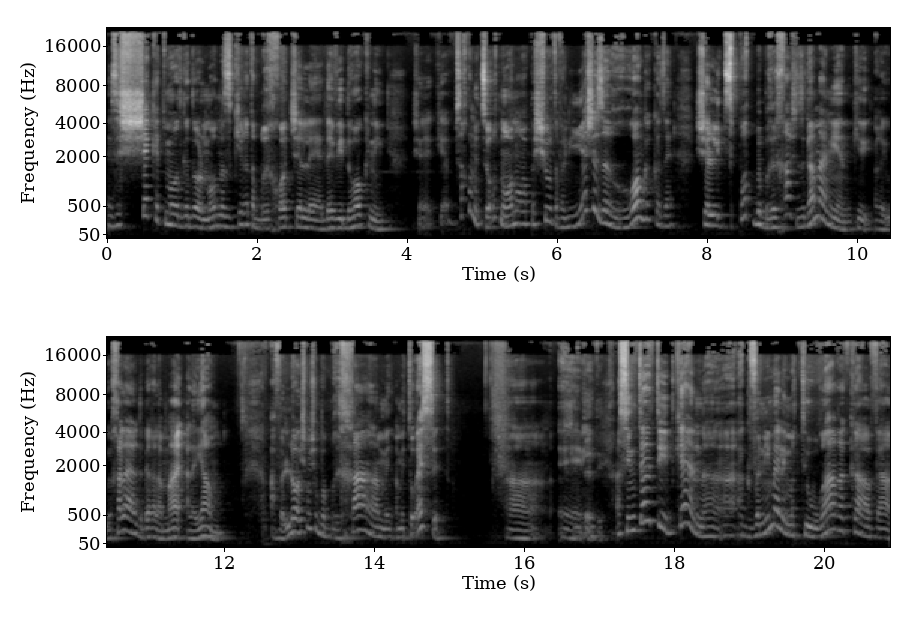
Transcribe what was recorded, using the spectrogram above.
איזה שקט מאוד גדול, מאוד מזכיר את הבריכות של אה, דיוויד הוקני, שבסך הכל מצוירות נורא נורא פשוט, אבל יש איזה רוגע כזה של לצפות בבריכה, שזה גם מעניין, כי הרי הוא יכל היה לדבר על, המי, על הים. אבל לא, יש משהו בבריכה המתועסת. סינתטית. הסינתטית, כן, הגוונים האלה עם התאורה הרכה וה,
